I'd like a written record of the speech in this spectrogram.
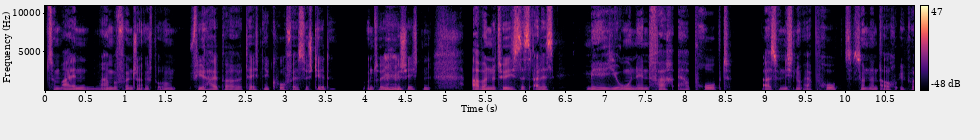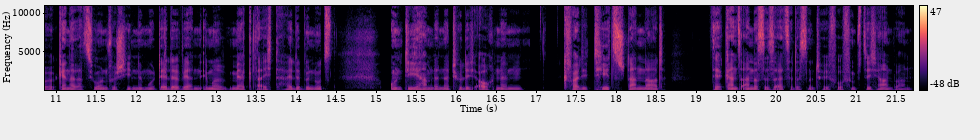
zum einen haben wir vorhin schon angesprochen, viel haltbare Technik, hochfeste Städte und solche mhm. Geschichten. Aber natürlich ist das alles millionenfach erprobt. Also nicht nur erprobt, sondern auch über Generationen verschiedene Modelle werden immer mehr Gleichteile benutzt. Und die haben dann natürlich auch einen Qualitätsstandard, der ganz anders ist, als er das natürlich vor 50 Jahren waren.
